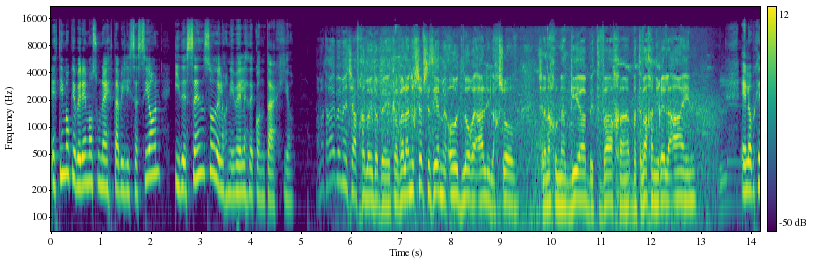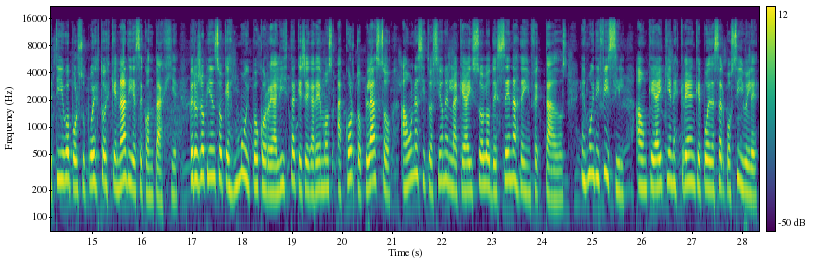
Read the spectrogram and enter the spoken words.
estimo que veremos una estabilización y descenso de los niveles de contagio. El objetivo, por supuesto, es que nadie se contagie, pero yo pienso que es muy poco realista que llegaremos a corto plazo a una situación en la que hay solo decenas de infectados. Es muy difícil, aunque hay quienes creen que puede ser posible,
